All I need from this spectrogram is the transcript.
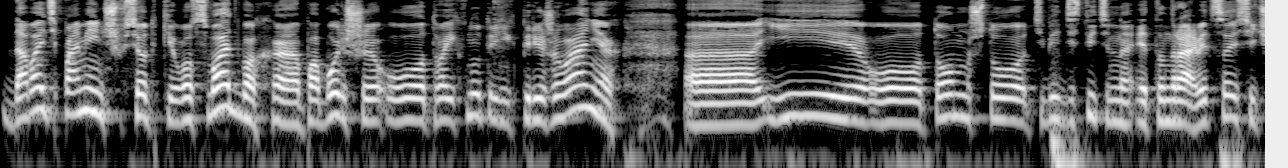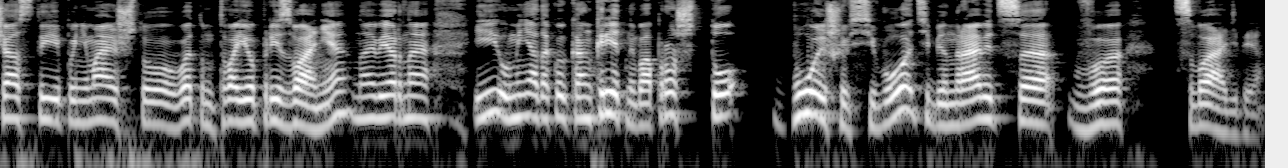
Давайте поменьше все-таки о свадьбах, а побольше о твоих внутренних переживаниях э, и о том, что тебе действительно это нравится. Сейчас ты понимаешь, что в этом твое призвание, наверное. И у меня такой конкретный вопрос, что больше всего тебе нравится в свадьбе?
